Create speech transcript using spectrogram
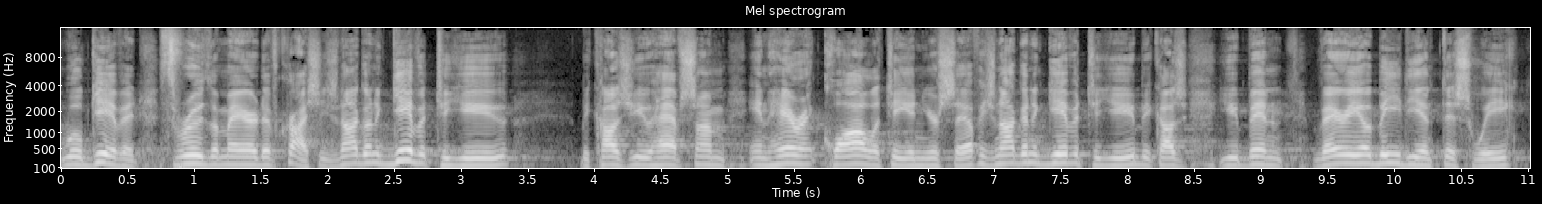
will give it through the merit of Christ. He's not going to give it to you because you have some inherent quality in yourself. He's not going to give it to you because you've been very obedient this week.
